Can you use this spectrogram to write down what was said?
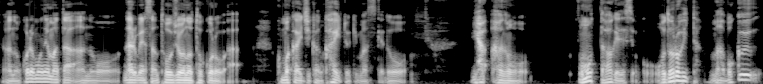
あの、これもね、また、あの、ナルメアさん登場のところは、細かい時間書いておきますけど、いや、あの、思ったわけですよ。こう驚いた。まあ僕、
